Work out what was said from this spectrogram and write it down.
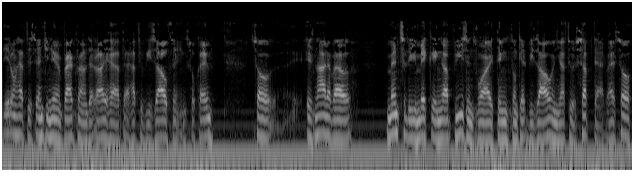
they don't have this engineering background that I have that have to resolve things. Okay, so it's not about mentally making up reasons why things don't get resolved, and you have to accept that, right? So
